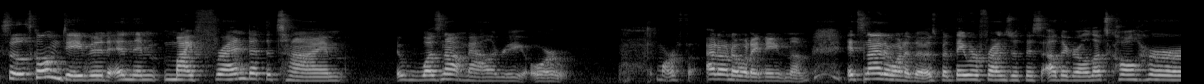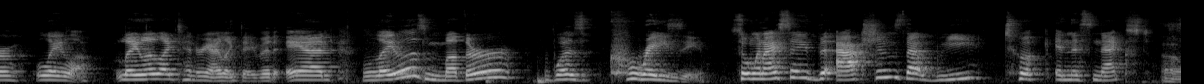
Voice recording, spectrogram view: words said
So let's call him David, and then my friend at the time was not Mallory or Martha. I don't know what I named them. It's neither one of those, but they were friends with this other girl. Let's call her Layla. Layla liked Henry. I liked David, and Layla's mother was crazy. So when I say the actions that we took in this next Oh,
